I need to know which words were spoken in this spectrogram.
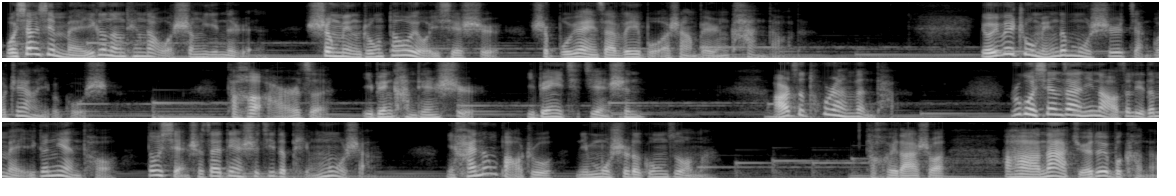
我相信每一个能听到我声音的人，生命中都有一些事是不愿意在微博上被人看到的。有一位著名的牧师讲过这样一个故事：他和儿子一边看电视，一边一起健身。儿子突然问他：“如果现在你脑子里的每一个念头都显示在电视机的屏幕上，你还能保住你牧师的工作吗？”他回答说：“啊，那绝对不可能。”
